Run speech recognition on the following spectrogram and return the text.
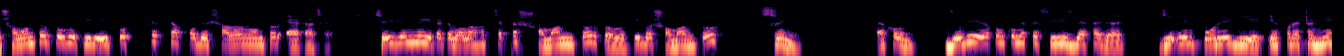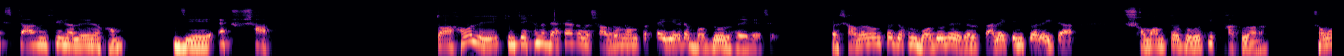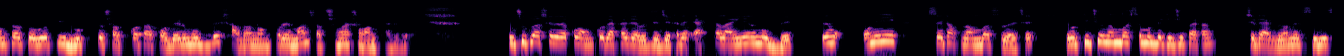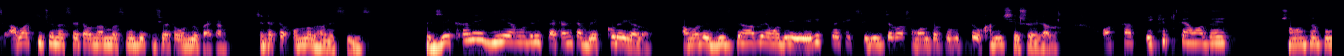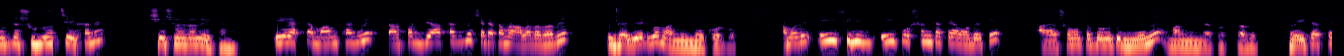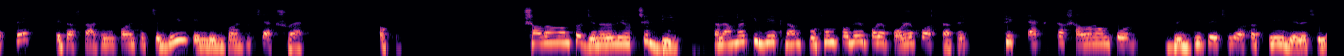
সমান্তর প্রগতির এই প্রত্যেকটা পদের সাধারণ অন্তর এক আছে। সেই জন্যই এটাকে বলা হচ্ছে একটা সমান্তর প্রগতি বা সমান্তর শ্রেণি। এখন যদি এরকম কোন একটা সিরিজ দেখা যায় যে এর পরে গিয়ে এরপরে একটা নেক্সট টার্ম এসে গেল এরকম যে একশো সাত, তাহলে কিন্তু এখানে দেখা গেল সাধারণ অন্তরটা এই জায়গাটা বদল হয়ে গেছে। সাধারণত যখন বদল হয়ে গেল, তাহলে কিন্তু আর এটা সমান্তর প্রগতি থাকল না। সমান্তর প্রগতি ভুক্ত সবকটা পদের মধ্যে সাধারণ অন্তরের মান সবসময় সমান থাকবে। উঁচু ক্লাসের এরকম অঙ্ক দেখা যাবে যে যেখানে একটা লাইনের মধ্যে এরকম অনেক সেট অফ নাম্বারস রয়েছে এবং কিছু নাম্বারসের মধ্যে কিছু প্যাটার্ন সেটা এক ধরনের সিরিজ আবার কিছু না সেট অফ নাম্বারসের মধ্যে কিছু একটা অন্য প্যাটার্ন সেটা একটা অন্য ধরনের সিরিজ যেখানে গিয়ে আমাদের এই প্যাটার্নটা ব্রেক করে গেল, আমাদের বুঝতে হবে আমাদের এরিথমেটিক সিরিজটা বা সমান্তর প্রগতিটা ওখানেই শেষ হয়ে গেল। অর্থাৎ এক্ষেত্রে আমাদের সমান্তর প্রগতিটা শুরু হচ্ছে এখানে, শেষ হয়ে গেল এখানে। এর একটা মান থাকবে, তারপর যা থাকবে সেটাকে আমরা আলাদাভাবে ইভ্যালুয়েট বা মান নির্ণয় করব। আমাদের এই সিরিজ এই পোর্শনটাকে আমাদেরকে সমান্তর প্রগতির নিয়মে মান নির্ণয় করতে হবে। এটার ক্ষেত্রে এটা স্টার্টিং পয়েন্ট হচ্ছে দুই এন্ডিং পয়েন্ট হচ্ছে একশো এক। ওকে সাধারণত জেনারেলি হচ্ছে ডি তাহলে আমরা কি দেখলাম, প্রথম পদের পরে পরের পদটাতে ঠিক একটা সাধারণত বৃদ্ধি পেয়েছিল, অর্থাৎ তিন বেড়েছিল।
